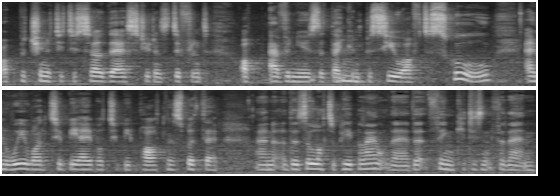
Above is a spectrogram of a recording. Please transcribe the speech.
opportunity to show their students different avenues that they mm. can pursue after school, and we want to be able to be partners with them. And there's a lot of people out there that think it isn't for them.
